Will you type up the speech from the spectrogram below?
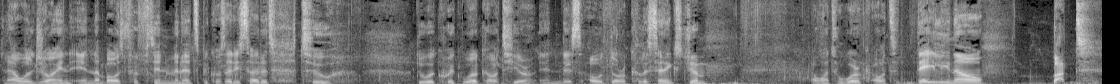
And I will join in about 15 minutes because I decided to do a quick workout here in this outdoor calisthenics gym. I want to work out daily now, but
